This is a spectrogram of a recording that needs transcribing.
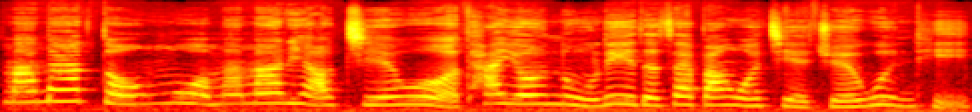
妈妈懂我，妈妈了解我，他有努力的在帮我解决问题。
